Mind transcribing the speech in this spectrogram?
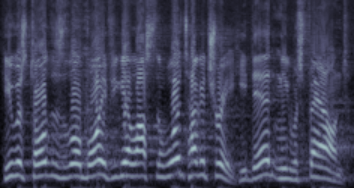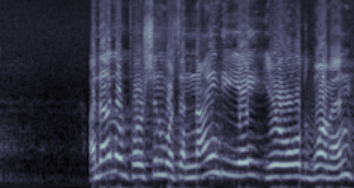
He was told as a little boy, if you get lost in the woods, hug a tree. He did, and he was found. Another person was a 98 year old woman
